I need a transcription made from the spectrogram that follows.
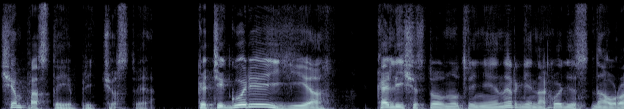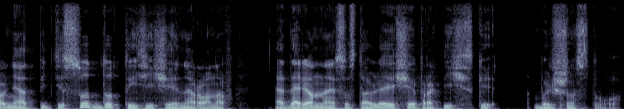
чем простые предчувствия. Категория Е. Количество внутренней энергии находится на уровне от 500 до 1000 нейронов. Одаренная составляющая практически большинство.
